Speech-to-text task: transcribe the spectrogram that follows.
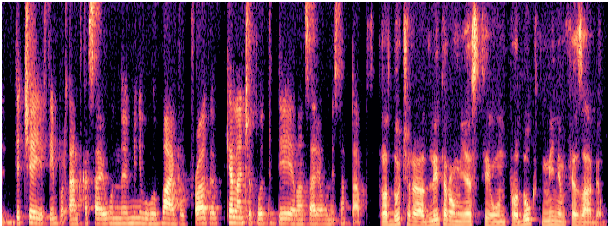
de ce este important ca să ai un Minimum Viable Product chiar la început de lansarea unui startup. Traducerea ad literum este un produs minim fezabil.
